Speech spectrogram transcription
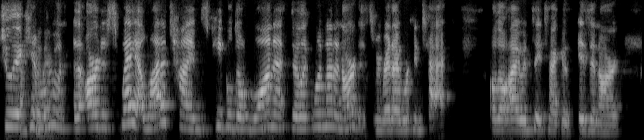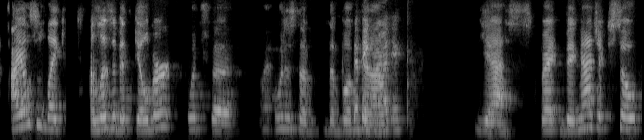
Julia Cameron, the artist's way, a lot of times people don't want to, they're like, well, I'm not an artist. I mean, right, I work in tech, although I would say tech is, is an art. I also like Elizabeth Gilbert. What's the, what is the, the book the Big that Magic. I, yes, right, Big Magic. So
